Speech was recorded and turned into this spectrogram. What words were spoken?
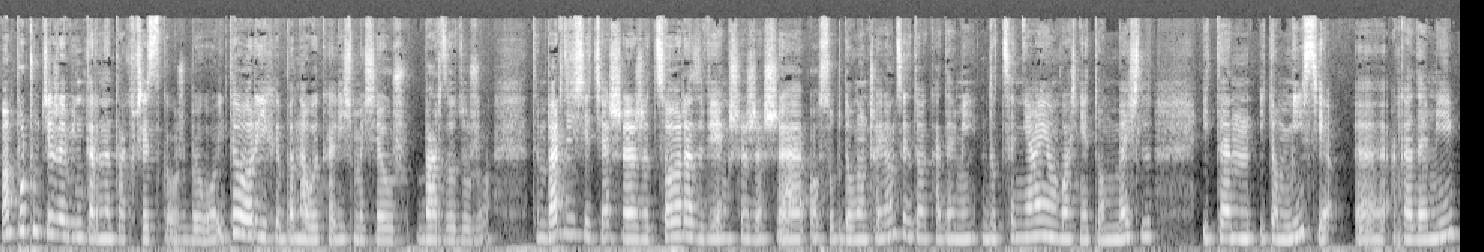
Mam poczucie, że w internetach wszystko już było i teorii chyba nałykaliśmy się już bardzo dużo. Tym bardziej się cieszę, że coraz większe rzesze osób dołączających do Akademii doceniają właśnie tą myśl i, ten, i tą misję e, Akademii,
